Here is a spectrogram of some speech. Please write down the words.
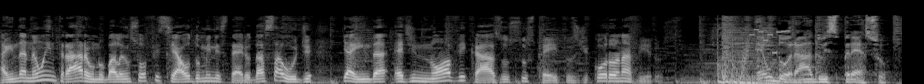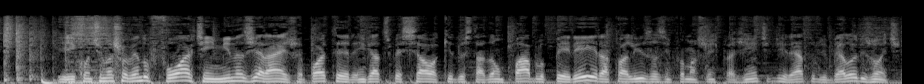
ainda não entraram no balanço oficial do Ministério da Saúde, que ainda é de nove casos suspeitos de coronavírus. Eldorado Expresso. E continua chovendo forte em Minas Gerais. O repórter enviado especial aqui do Estadão, Pablo Pereira, atualiza as informações para a gente direto de Belo Horizonte.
